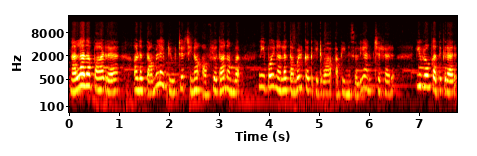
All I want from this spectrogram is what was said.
நல்லா தான் பாடுற ஆனால் தமிழை இப்படி உச்சரிச்சின்னா அவ்வளோதான் நம்ம. நீ போய் நல்லா தமிழ் கற்றுக்கிட்டு வா அப்படின்னு சொல்லி அனுப்பிச்சிடுறாரு. இவரும் கற்றுக்கிறாரு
